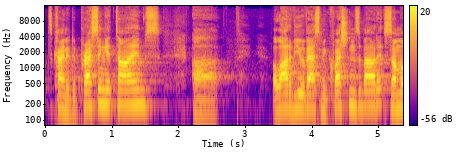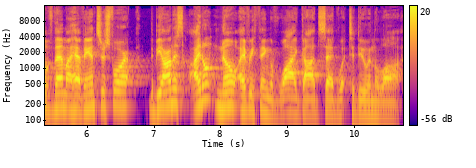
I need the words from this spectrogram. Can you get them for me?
it's kind of depressing at times. Uh, a lot of you have asked me questions about it. Some of them I have answers for. To be honest, I don't know everything of why God said what to do in the law.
